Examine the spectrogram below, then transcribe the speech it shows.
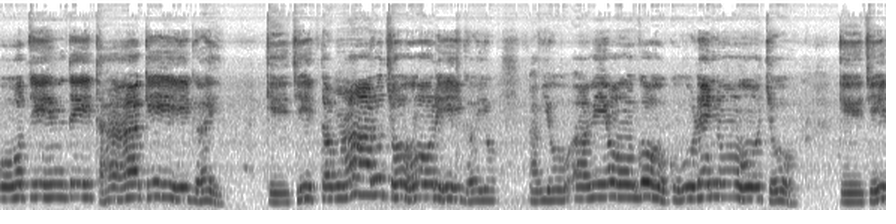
ઓચિંતી થાકી ગઈ કે જી તમારું ચોરી ગયો. આવ્યો આવ્યો ગોકુળનો ચો કે જી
